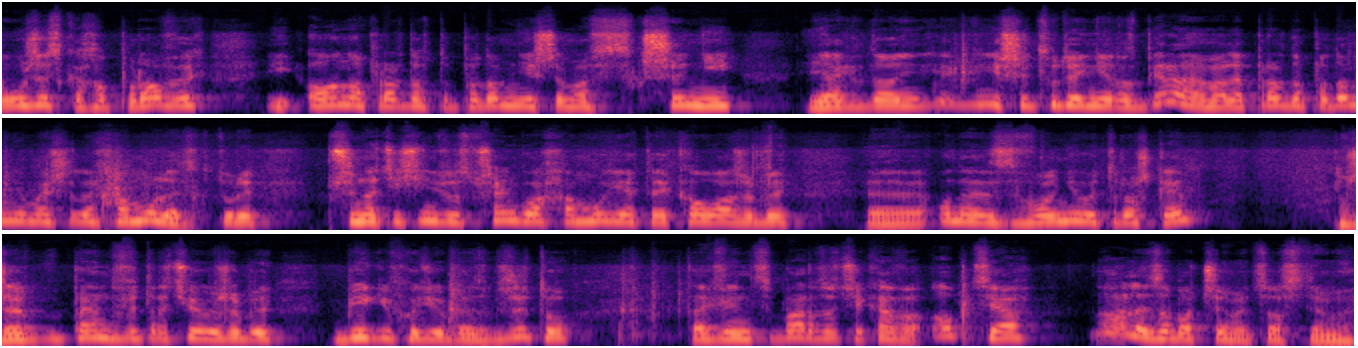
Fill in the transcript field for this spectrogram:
łożyskach oporowych i ono prawdopodobnie jeszcze ma w skrzyni, jak do, jak jeszcze tutaj nie rozbierałem, ale prawdopodobnie ma jeszcze ten hamulec, który przy naciśnięciu sprzęgła hamuje te koła, żeby e, one zwolniły troszkę że pęd wytraciły, żeby biegi wchodziły bez grzytu. Tak więc bardzo ciekawa opcja, no ale zobaczymy, co z tym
